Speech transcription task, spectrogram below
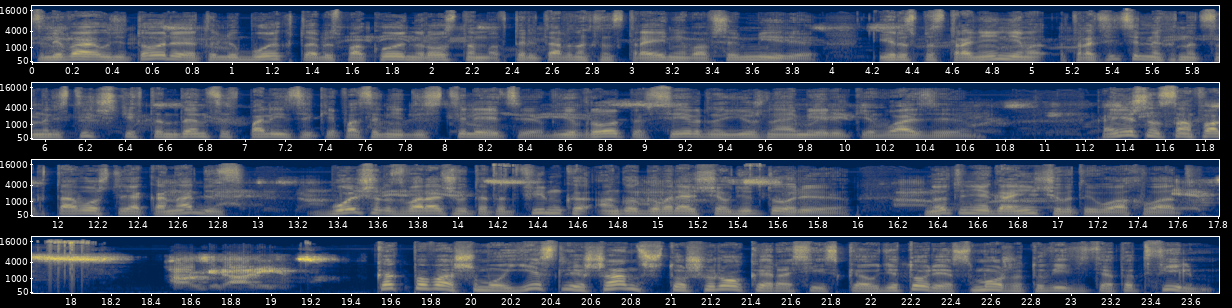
Целевая аудитория — это любой, кто обеспокоен ростом авторитарных настроений во всем мире и распространением отвратительных националистических тенденций в политике последние десятилетия в Европе, в Северной и Южной Америке, в Азии. Конечно, сам факт того, что я канадец, больше разворачивает этот фильм к англоговорящей аудитории, но это не ограничивает его охват. Как по-вашему, есть ли шанс, что широкая российская аудитория сможет увидеть этот фильм?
